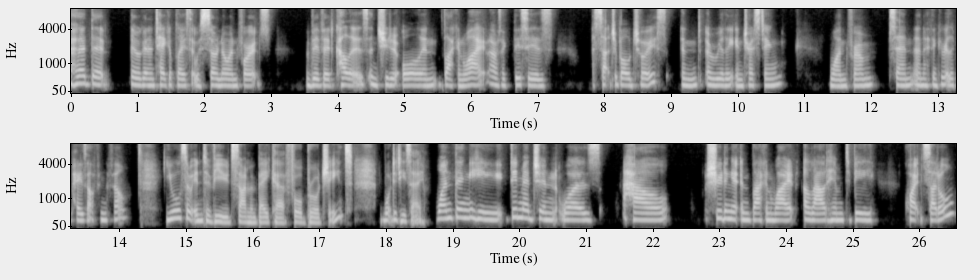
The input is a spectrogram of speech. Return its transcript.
heard that they were going to take a place that was so known for its vivid colors and shoot it all in black and white, I was like, this is such a bold choice and a really interesting one from Sen. And I think it really pays off in the film. You also interviewed Simon Baker for Broadsheet. What did he say? One thing he did mention was how shooting it in black and white allowed him to be quite subtle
